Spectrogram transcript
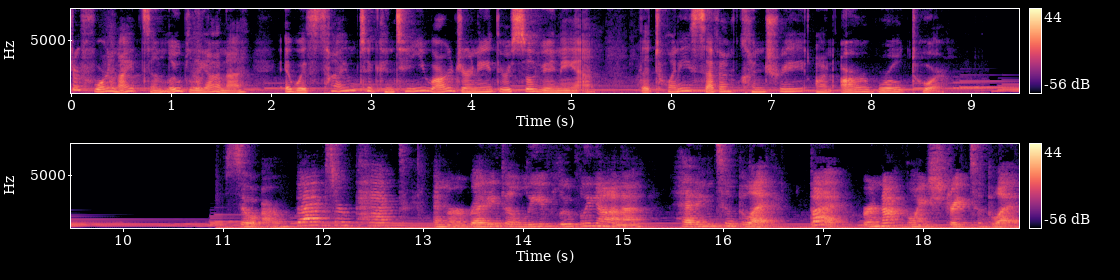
After four nights in Ljubljana, it was time to continue our journey through Slovenia, the 27th country on our world tour. So our bags are packed and we're ready to leave Ljubljana, heading to Bled. But we're not going straight to Bled.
